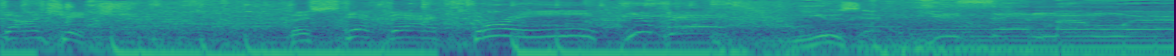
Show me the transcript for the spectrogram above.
Doncic. The step back three. You bet. music, You set my world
